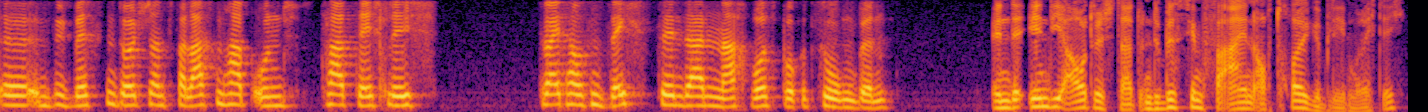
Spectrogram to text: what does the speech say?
äh, im Südwesten Deutschlands verlassen habe und tatsächlich 2016 dann nach Wolfsburg gezogen bin. In, de, in die Autostadt. Und du bist dem Verein auch treu geblieben, richtig?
